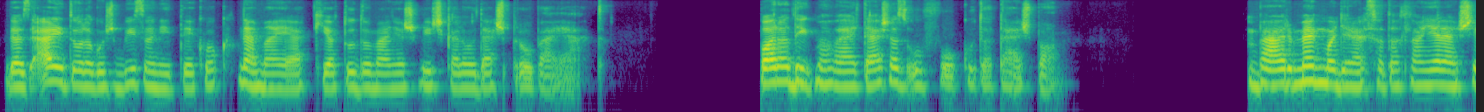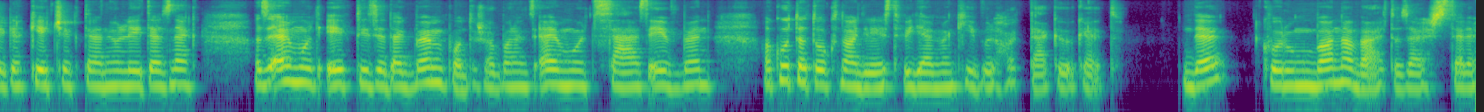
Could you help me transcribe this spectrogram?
de az állítólagos bizonyítékok nem állják ki a tudományos vizsgálódás próbáját. Paradigmaváltás az UFO kutatásban bár megmagyarázhatatlan jelenségek kétségtelenül léteznek, az elmúlt évtizedekben, pontosabban az elmúlt száz évben a kutatók nagyrészt figyelmen kívül hagyták őket. De korunkban a változás szele.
